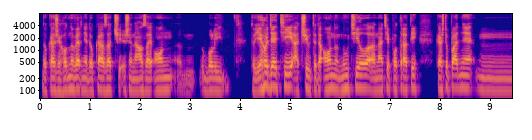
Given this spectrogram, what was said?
dokáže hodnoverne dokázať, či, že naozaj on boli to jeho deti a či ju teda on nútil na tie potraty. Každopádne, mm,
